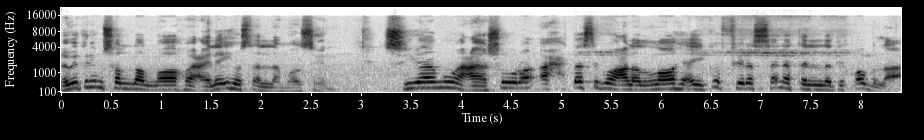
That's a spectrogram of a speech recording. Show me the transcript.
নবী করিম সাল্লাহ আলাইসাল্লাম বলছেন, সিয়ামু আশুরা আহতাসিবু কুফির সানাতাল্লাতি ক্বাবলাহ।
